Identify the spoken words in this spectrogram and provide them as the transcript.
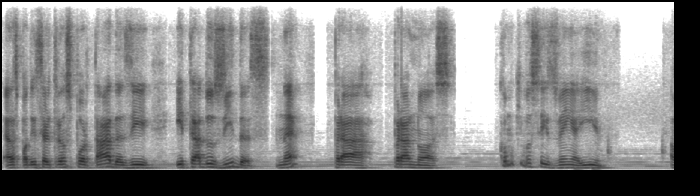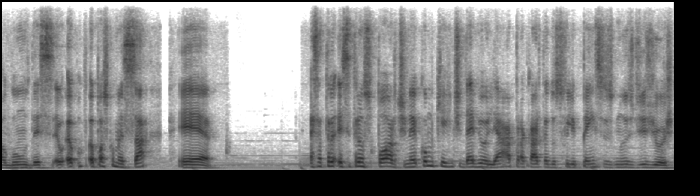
elas podem ser transportadas e, e traduzidas, né, para nós. Como que vocês veem aí alguns desses... Eu, eu, eu posso começar é, essa, esse transporte, né? Como que a gente deve olhar para a carta dos Filipenses nos dias de hoje?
